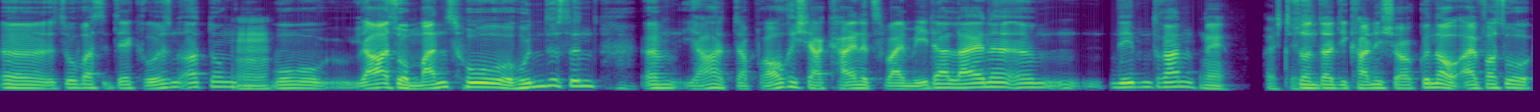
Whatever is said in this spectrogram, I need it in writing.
äh, so in der Größenordnung, Mhm. wo, ja, so mannshohe Hunde sind. Ähm, ja, da brauche ich ja keine 2 Meter Leine, ähm, nebendran. Ne, Richtig. sondern die kann ich ja genau einfach so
